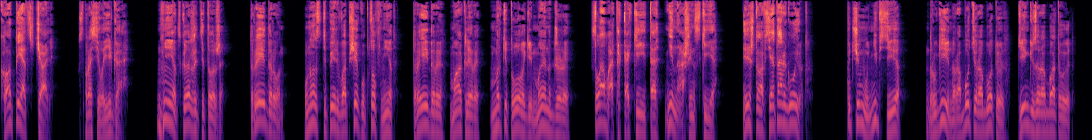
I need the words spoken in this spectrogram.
«Купец, чоль?» — спросила яга. «Нет, скажете тоже. Трейдер он. У нас теперь вообще купцов нет. Трейдеры, маклеры, маркетологи, менеджеры». «Слова-то какие-то не нашинские. И что, все торгуют?» «Почему? Не все. Другие на работе работают, деньги зарабатывают.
